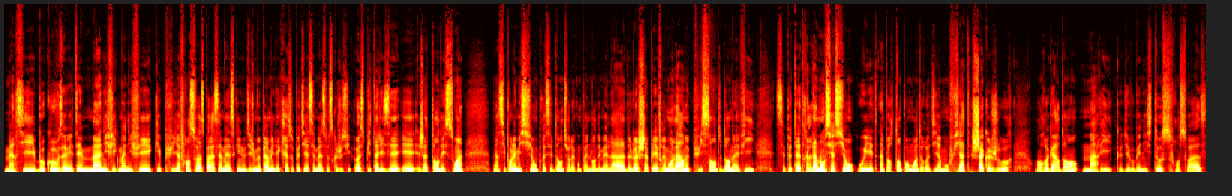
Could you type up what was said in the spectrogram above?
Merci beaucoup, vous avez été magnifique, magnifique. Et puis il y a Françoise par SMS qui nous dit Je me permets d'écrire ce petit SMS parce que je suis hospitalisée et j'attends des soins Merci pour l'émission précédente sur l'accompagnement des malades. Le chapelet est vraiment l'arme puissante dans ma vie. C'est peut-être l'annonciation où il est important pour moi de redire mon fiat chaque jour en regardant Marie. Que Dieu vous bénisse tous, Françoise.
